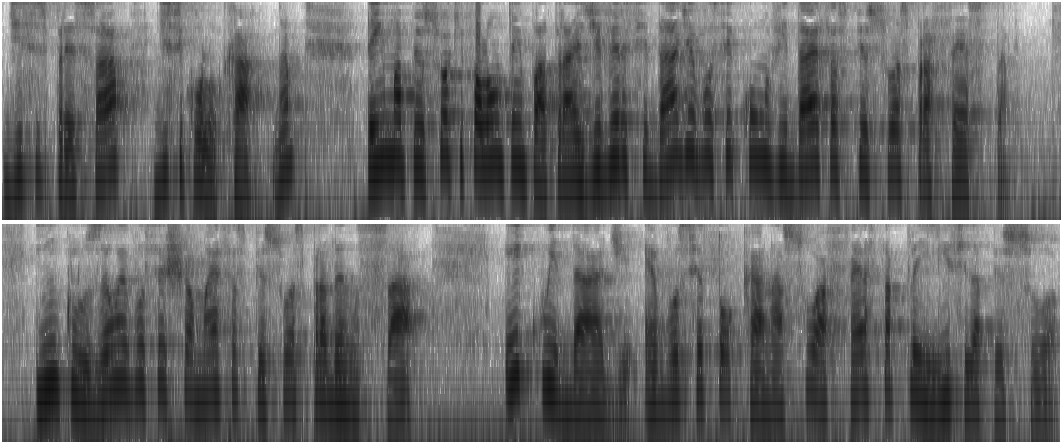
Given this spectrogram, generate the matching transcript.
de se expressar, de se colocar. Né? Tem uma pessoa que falou um tempo atrás: diversidade é você convidar essas pessoas para festa. Inclusão é você chamar essas pessoas para dançar. Equidade é você tocar na sua festa a playlist da pessoa.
